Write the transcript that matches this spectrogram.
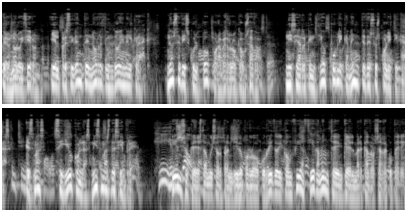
Pero no lo hicieron, y el presidente no redundó en el crack. No se disculpó por haberlo causado, ni se arrepintió públicamente de sus políticas. Es más, siguió con las mismas de siempre. Pienso que está muy sorprendido por lo ocurrido y confía ciegamente en que el mercado se recupere.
